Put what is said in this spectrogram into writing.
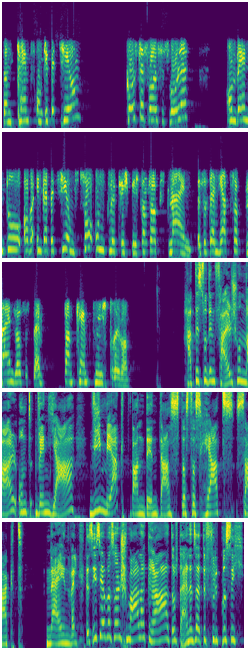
dann kämpf um die Beziehung, kostet es, was es wolle. Und wenn du aber in der Beziehung so unglücklich bist und sagst nein, also dein Herz sagt nein, lass es bleiben, dann kämpf nicht drüber. Hattest du den Fall schon mal? Und wenn ja, wie merkt man denn das, dass das Herz sagt nein? Weil das ist ja aber so ein schmaler Grad. Auf der einen Seite fühlt man sich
